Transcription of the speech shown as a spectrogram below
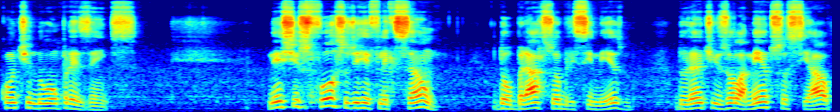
continuam presentes. Neste esforço de reflexão, dobrar sobre si mesmo, durante o isolamento social,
